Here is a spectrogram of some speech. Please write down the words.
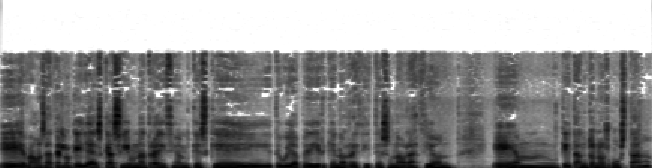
eh, vamos a hacer lo que ya es casi una tradición, que es que te voy a pedir que nos recites una oración em, que tanto nos gusta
